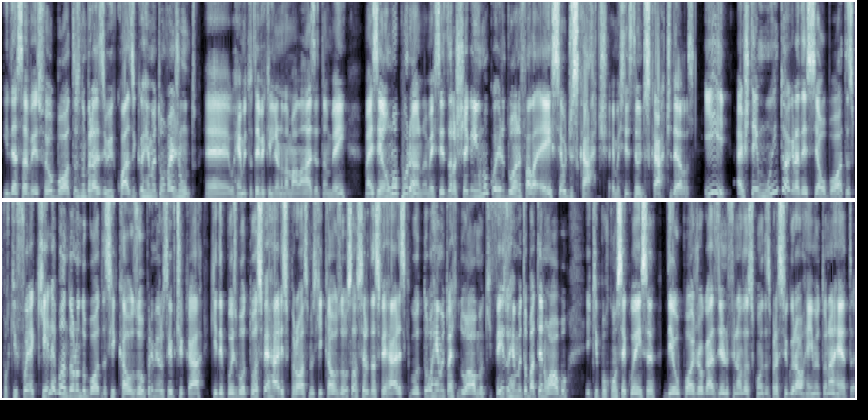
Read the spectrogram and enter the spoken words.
E dessa vez foi o Bottas no Brasil e quase que o Hamilton vai junto. É, o Hamilton teve aquele ano na Malásia também. Mas é uma por ano. A Mercedes ela chega em uma corrida do ano e fala: esse é o descarte. A Mercedes tem o descarte delas. E a gente tem muito a agradecer ao Bottas, porque foi aquele abandono do Bottas que causou o primeiro safety car, que depois botou as Ferraris próximas, que causou o salseiro das Ferraris, que botou o Hamilton perto do álbum, que fez o Hamilton bater no álbum e que por consequência deu o pódio ao Gasly no final das contas para segurar o Hamilton na reta.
